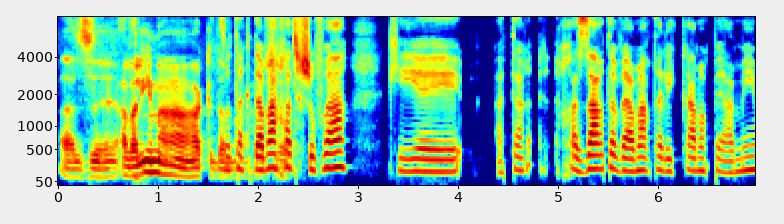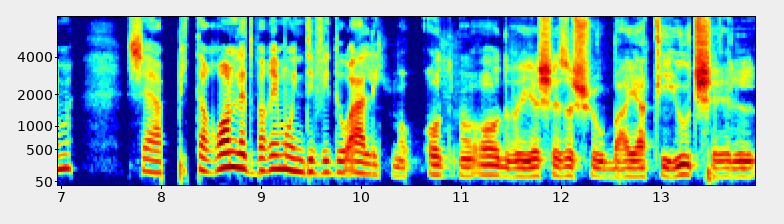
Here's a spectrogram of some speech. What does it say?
אז, אה, אבל עם ההקדמה זאת הקדמה הזאת... חשובה, כי אה, אתה חזרת ואמרת לי כמה פעמים שהפתרון לדברים הוא אינדיבידואלי. מאוד מאוד, ויש איזושהי בעייתיות של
